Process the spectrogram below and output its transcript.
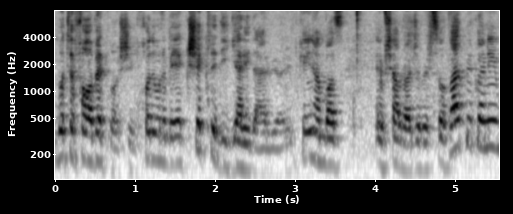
متفاوت باشیم. خودمون رو به یک شکل دیگری در بیاریم. که این هم باز امشب راجع بهش صحبت می‌کنیم.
